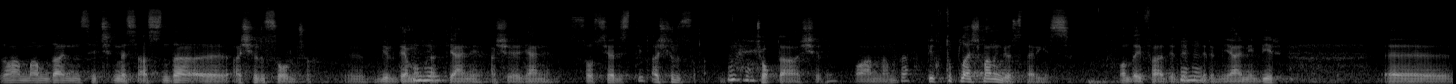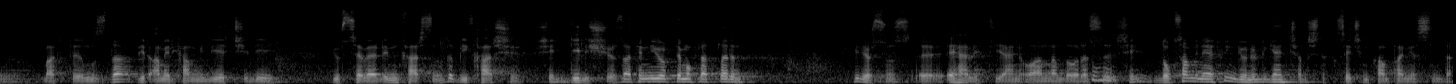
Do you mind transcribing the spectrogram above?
Zohan Mamdani'nin seçilmesi aslında e, aşırı solcu bir demokrat. Yani aşırı yani sosyalist değil, aşırı. Çok daha aşırı o anlamda. Bir kutuplaşmanın göstergesi. Onu da ifade edebilirim. Yani bir e, baktığımızda bir Amerikan milliyetçiliği, yurtseverliğinin karşısında da bir karşı şey gelişiyor. Zaten New York Demokratların biliyorsunuz e, eyaleti yani o anlamda orası şey. 90 bine yakın gönüllü genç çalıştık seçim kampanyasında.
